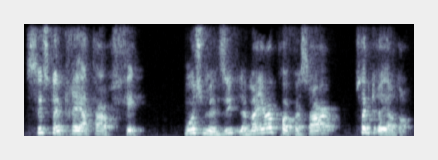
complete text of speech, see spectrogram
C'est ce que le Créateur fait. Moi, je me dis, le meilleur professeur, c'est le Créateur.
